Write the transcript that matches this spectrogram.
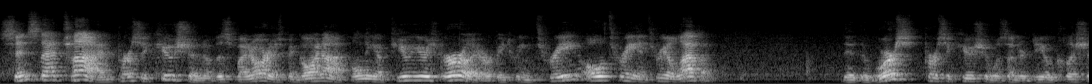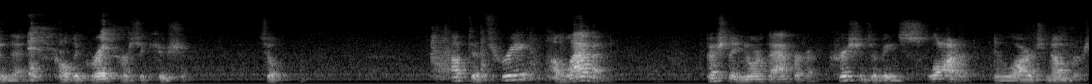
Since that time, persecution of this minority has been going on. Only a few years earlier, between 303 and 311, the, the worst persecution was under Diocletian then, called the Great Persecution. So, up to 311, especially in North Africa, Christians are being slaughtered in large numbers.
